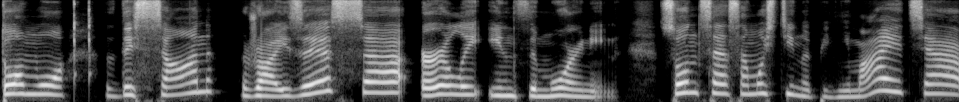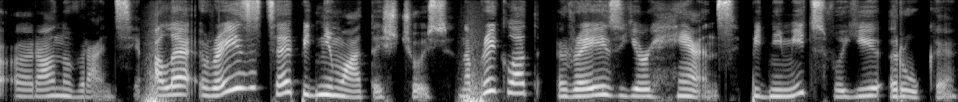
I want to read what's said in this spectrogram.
Тому the sun rises uh, early in the morning. Сонце самостійно піднімається е, рано вранці. Але raise – це піднімати щось. Наприклад, raise your hands. Підніміть свої руки.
